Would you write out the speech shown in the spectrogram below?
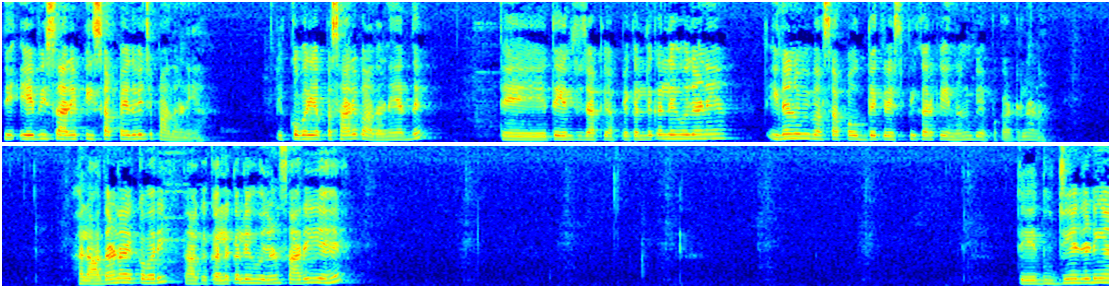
ਤੇ ਇਹ ਵੀ ਸਾਰੇ ਪੀਸ ਆਪਾਂ ਇਹਦੇ ਵਿੱਚ ਪਾ ਦੇਣੇ ਆ। ਇੱਕੋ ਵਾਰੀ ਆਪਾਂ ਸਾਰੇ ਪਾ ਦੇਣੇ ਆ ਇੱਦੇ ਤੇ ਤੇਲ 'ਚ ਜਾ ਕੇ ਆਪੇ ਕੱਲੇ ਕੱਲੇ ਹੋ ਜਾਣੇ ਆ। ਇਹਨਾਂ ਨੂੰ ਵੀ ਬਸ ਆਪਾਂ ਉੱਦੇ ਕ੍ਰਿਸਪੀ ਕਰਕੇ ਇਹਨਾਂ ਨੂੰ ਵੀ ਆਪਾਂ ਕੱਢ ਲੈਣਾ। ਹਿਲਾ ਦੇਣਾ ਇੱਕ ਵਾਰੀ ਤਾਂ ਕਿ ਕੱਲੇ ਕੱਲੇ ਹੋ ਜਾਣ ਸਾਰੇ ਹੀ ਇਹ। ਤੇ ਦੂਜੀਆਂ ਜਿਹੜੀਆਂ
